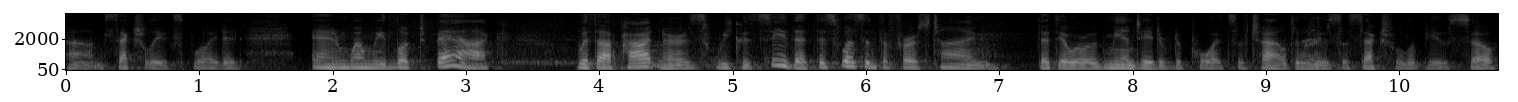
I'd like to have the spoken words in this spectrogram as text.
um, sexually exploited. And when we looked back with our partners, we could see that this wasn't the first time that there were mandated reports of child Right. abuse or sexual abuse. So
